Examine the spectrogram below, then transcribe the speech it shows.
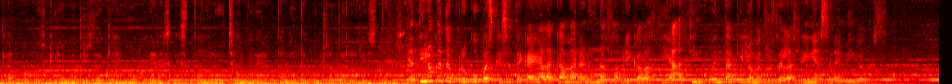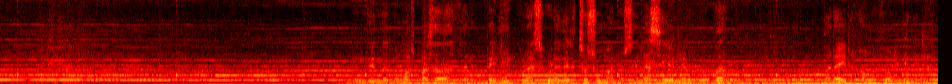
que a pocos kilómetros de aquí hay mujeres que están luchando directamente contra terroristas? Y a ti lo que te preocupa es que se te caiga la cámara en una fábrica vacía a 50 kilómetros de las líneas enemigas. No entiendo cómo has pasado a hacer películas sobre derechos humanos en Asia y en Europa para ir a una fábrica en Irán.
